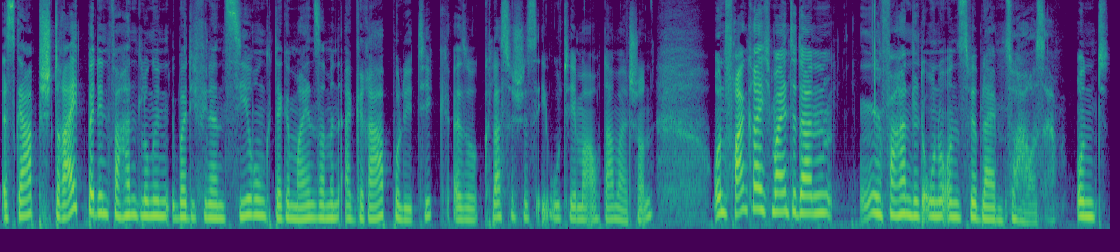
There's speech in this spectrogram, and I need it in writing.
Es gab Streit bei den Verhandlungen über die Finanzierung der gemeinsamen Agrarpolitik, also klassisches EU-Thema auch damals schon. Und Frankreich meinte dann, verhandelt ohne uns, wir bleiben zu Hause. Und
